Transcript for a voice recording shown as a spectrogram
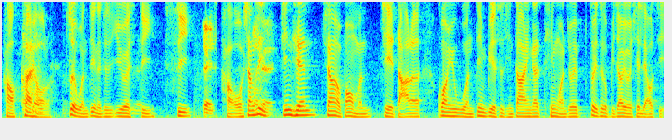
好，太好了。最稳定的就是 USDC。对，好，我相信今天香友帮我们解答了关于稳定币的事情，大家应该听完就会对这个比较有一些了解。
